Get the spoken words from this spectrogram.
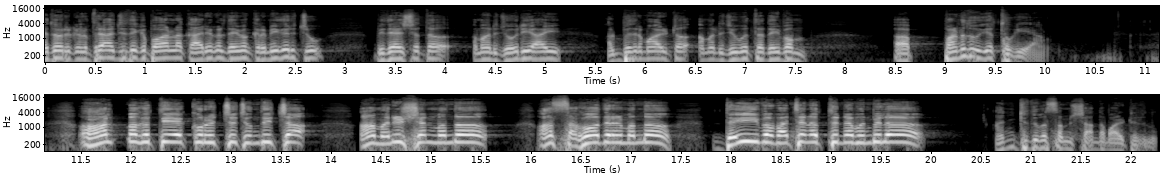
ഏതോ ഒരു ഗൾഫ് രാജ്യത്തേക്ക് പോകാനുള്ള കാര്യങ്ങൾ ദൈവം ക്രമീകരിച്ചു. വിദേശത്ത് അവന് ജോലിയായി. അത്ഭുതമായിട്ട് അമ്മന്റെ ജീവിതത്തെ ദൈവം പണിതുയർത്തുകയാണ്. ആത്മഹത്യയെക്കുറിച്ച് ചിന്തിച്ച ആ മനുഷ്യൻ വന്ന് ആ സഹോദരൻ വന്ന് ദൈവവചനത്തിന്റെ മുൻപിൽ അഞ്ചു ദിവസം ശാന്തമായിട്ടിരുന്നു.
